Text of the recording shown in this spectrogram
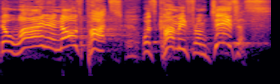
The wine in those pots was coming from Jesus.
